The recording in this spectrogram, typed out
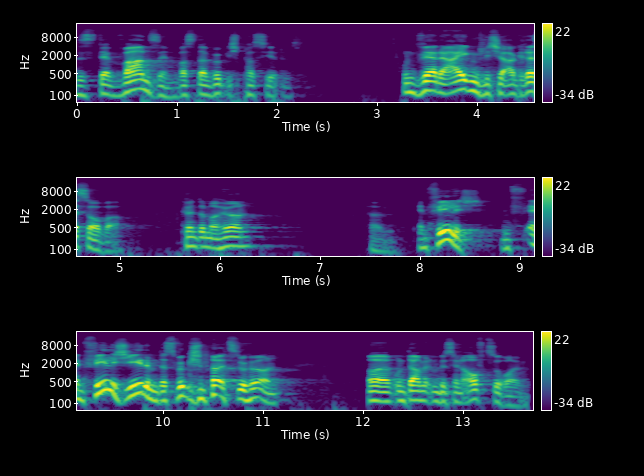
Das ist der Wahnsinn, was da wirklich passiert ist. Und wer der eigentliche Aggressor war. Könnt ihr mal hören. Ähm, empfehle ich. Empfehle ich jedem, das wirklich mal zu hören. Äh, und damit ein bisschen aufzuräumen.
